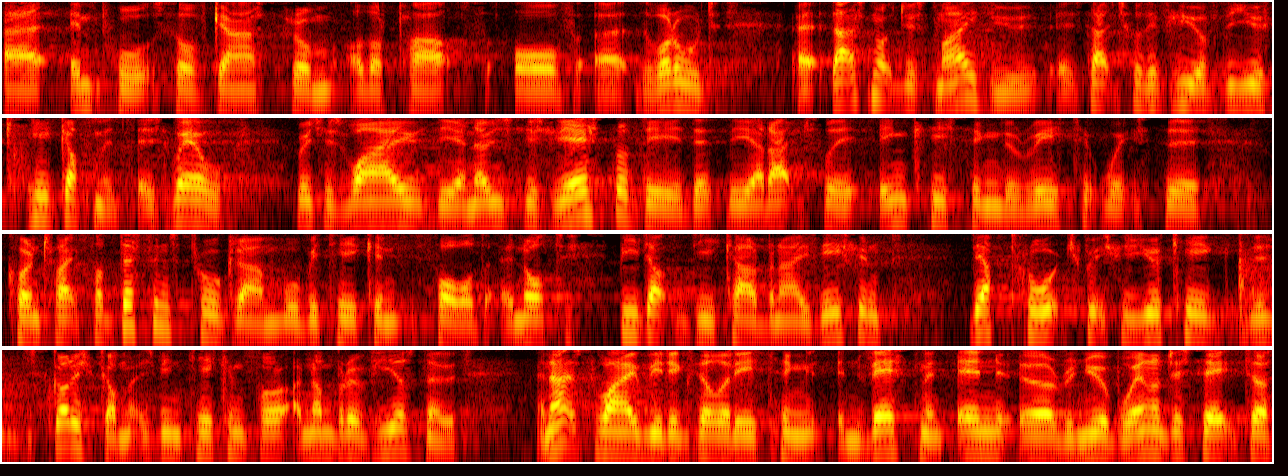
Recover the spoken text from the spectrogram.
uh, imports of gas from other parts of uh, the world. Uh, that's not just my view, it's actually the view of the UK government as well which is why they announced just yesterday that they are actually increasing the rate at which the Contract for Difference programme will be taken forward in order to speed up decarbonisation, the approach which the UK, the Scottish Government has been taking for a number of years now. And that's why we're accelerating investment in our renewable energy sector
